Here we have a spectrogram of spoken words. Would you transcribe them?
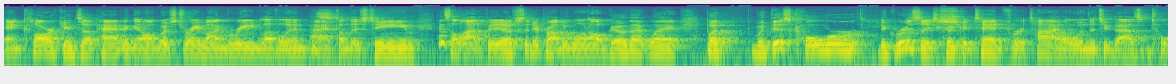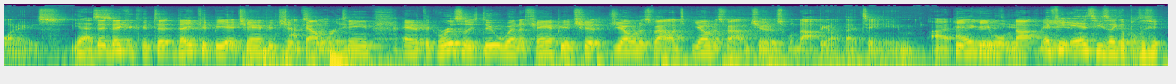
and Clarke ends up having an almost Draymond Green level impact on this team. That's a lot of ifs, and it probably won't all go that way. But with this core, the Grizzlies could contend for a title in the 2020s. Yes. they, they could contend, they could be a championship caliber team. And if the Grizzlies do win a championship, Jonas Val- Jonas Valanciunas will not be on that team. I, I agree he with will you. not be. If he is, he's like a, platoon,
